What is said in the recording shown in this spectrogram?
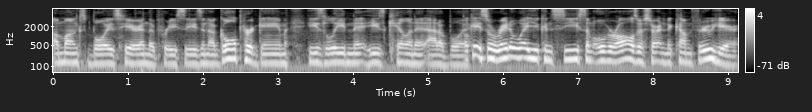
amongst boys here in the preseason. A goal per game. He's leading it. He's killing it at a boy. Okay, so right away you can see some overalls are starting to come through here.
